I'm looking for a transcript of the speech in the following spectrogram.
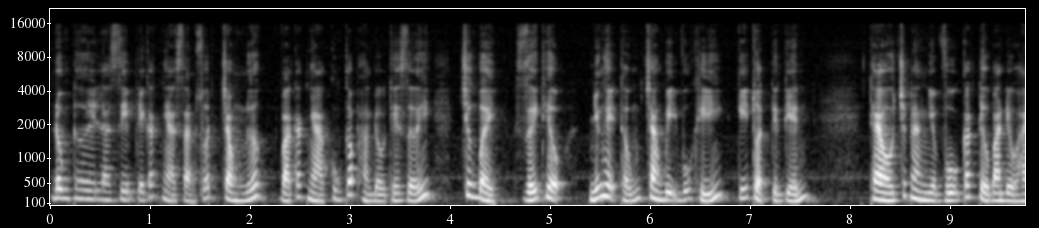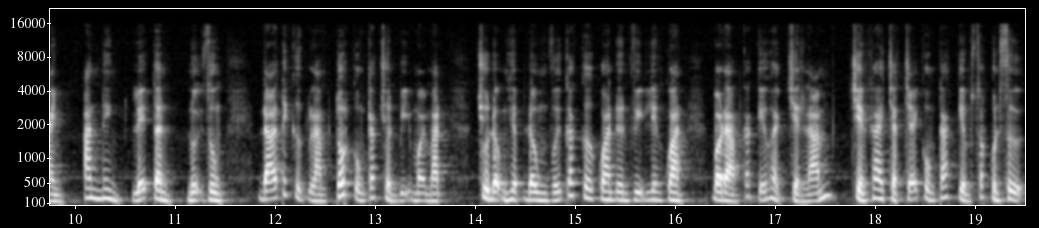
đồng thời là dịp để các nhà sản xuất trong nước và các nhà cung cấp hàng đầu thế giới trưng bày, giới thiệu những hệ thống trang bị vũ khí, kỹ thuật tiên tiến – theo chức năng nhiệm vụ các tiểu ban điều hành, an ninh, lễ tân, nội dung đã tích cực làm tốt công tác chuẩn bị mọi mặt, chủ động hiệp đồng với các cơ quan đơn vị liên quan, bảo đảm các kế hoạch triển lãm, triển khai chặt chẽ công tác kiểm soát quân sự,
